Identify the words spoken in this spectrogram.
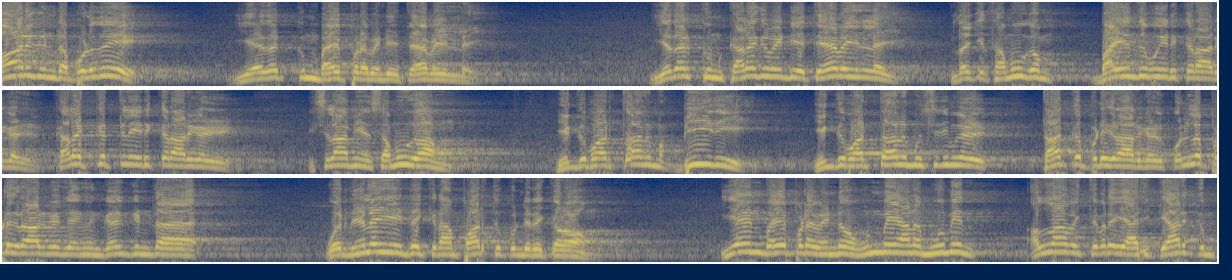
மாறுகின்ற பொழுது எதற்கும் பயப்பட வேண்டிய தேவையில்லை. எதற்கும் கலக வேண்டிய தேவையில்லை. இன்றைக்கு சமூகம் பயந்து போயிருக்கிறார்கள் கலக்கத்தில் இருக்கிறார்கள். இஸ்லாமிய சமூகம் எங்கு பார்த்தாலும் பீதி எங்கு பார்த்தாலும் முஸ்லிம்கள் தாக்கப்படுகிறார்கள் கொல்லப்படுகிறார்கள் என்கின்ற ஒரு நிலையை இன்றைக்கு நாம் பார்த்து கொண்டிருக்கிறோம். ஏன் பயப்பட வேண்டும்? உண்மையான மூமின் அல்லாவை தவிர யாருக்கு யாருக்கும்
